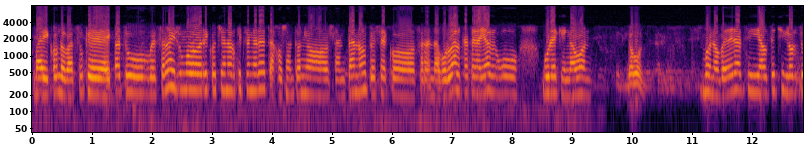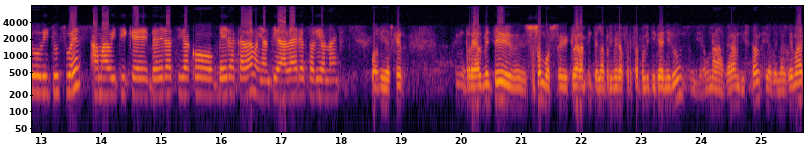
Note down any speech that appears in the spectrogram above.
Bai, kondo batzuk, eh, aipatu bezala, irungo herriko txean aurkitzen gara eta Jose Antonio Santano, peseko zerrenda burua, alkatera dugu gurekin, gabon. Gabon. Bueno, bederatzi autetxi lortu dituzue, ama bitik eh, bederatzirako beherakada, baina antia ala ere zorionak. Bueno, mi esker, realmente somos eh, claramente la primera fuerza política en Irún y a una gran distancia de las demás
